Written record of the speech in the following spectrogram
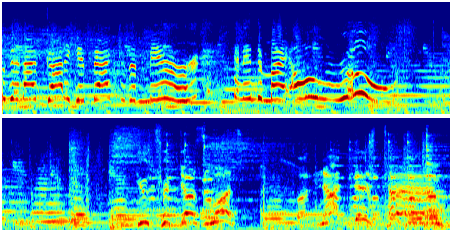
Well, then I've got to get back to the mirror and into my own room. You tricked us once, but not this time.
